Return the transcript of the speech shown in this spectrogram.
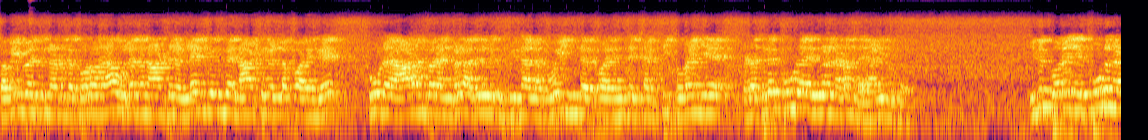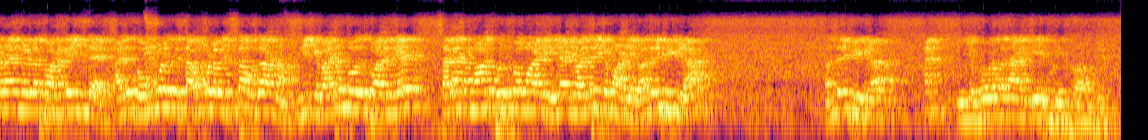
சமீபத்தில் நடந்த கொரோனா உலக நாடுகளில் எங்கெங்க நாடுகளில் பாருங்க கூட ஆடம்பரங்கள் அதுகளுக்கு பின்னால் போய் இந்த இந்த சக்தி குறைஞ்ச இடத்துல கூட இதுகள் நடந்த அழிவுகள். இது குறைஞ்ச கூட நடனங்களில் பாருங்க இல்லை. அதுக்கு உங்களுக்கு தான் உங்களை வச்சு தான் உதாரணம். நீங்க வரும்போது பாருங்க சலனமா துன்பமா இல்லாட்டி வந்திருக்க மாட்டேன் வந்திருப்பீங்களா? வந்திருப்பீங்களா? அஹ், இங்க அங்கேயே பிடிக்கிறோம் அப்படின்னு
